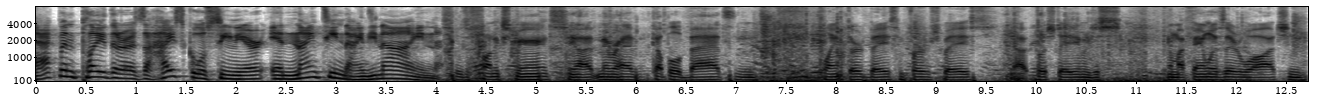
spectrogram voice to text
Ackman played there as a high school senior in 1999. It was a fun experience. You know, I remember having a couple of bats and playing third base and first base at Busch Stadium, and just you know, my family was there to watch and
